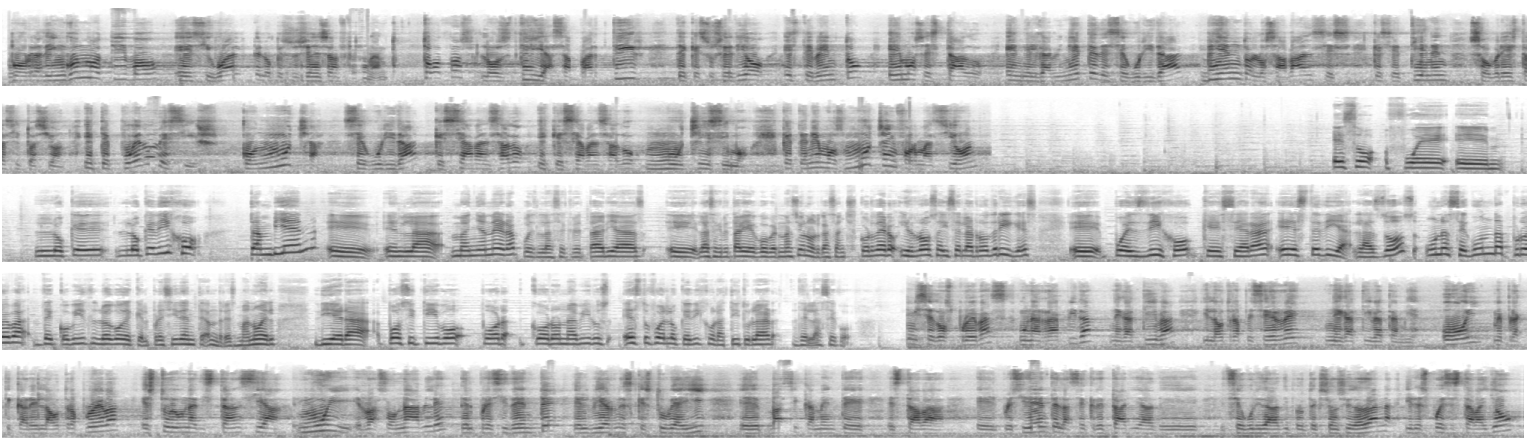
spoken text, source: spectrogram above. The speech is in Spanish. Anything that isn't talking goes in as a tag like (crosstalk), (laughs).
Por ningún motivo es igual que lo que sucedió en San Fernando todos los días, a partir de que sucedió este evento, hemos estado en el gabinete de seguridad viendo los avances que se tienen sobre esta situación. Y te puedo decir con mucha seguridad que se ha avanzado y que se ha avanzado muchísimo, que tenemos mucha información. Eso fue eh, lo, que, lo que dijo también eh, en la mañanera, pues las secretarias, eh, la secretaria de Gobernación, Olga Sánchez Cordero, y Rosa Isela Rodríguez, eh, pues dijo que se hará este día, las dos, una segunda prueba de COVID luego de que el presidente Andrés Manuel diera positivo por coronavirus. Esto fue lo que dijo la titular de la CEGOV. Hice dos pruebas, una rápida, negativa, y la otra PCR, negativa también. Hoy me practicaré la otra prueba. Estuve a una distancia muy razonable del presidente. El viernes que estuve ahí, eh, básicamente estaba el presidente, la secretaria de Seguridad y Protección Ciudadana, y después estaba yo.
